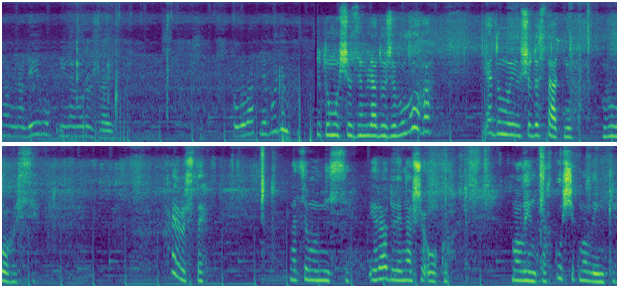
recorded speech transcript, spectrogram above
Нам на диво і на урожай. Поливати не будемо, тому що земля дуже волога. Я думаю, що достатньо вологості. Хай росте на цьому місці і радує наше око. Малинка, кущик малинки.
